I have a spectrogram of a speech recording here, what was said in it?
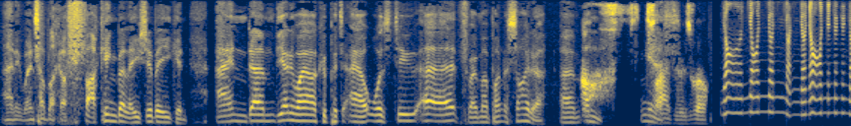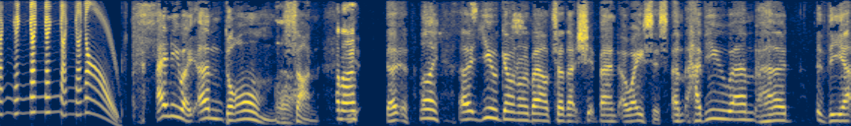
and it went up like a fucking Belisha beacon. And um, the only way I could put it out was to uh, throw my pint of cider. Um, Oh, Yes. cider as well. Anyway, um, Dom, son. Hello. Uh, hi, uh, you were going on about uh, that shit band Oasis. Um, have you um, heard the uh,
